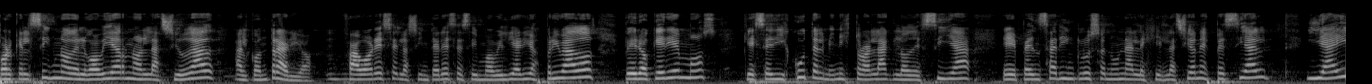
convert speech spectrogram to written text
porque el signo del gobierno en la ciudad, al contrario, favorece los intereses inmobiliarios privados, pero queremos que se discute, el ministro Alac lo decía, eh, pensar incluso en una legislación especial y ahí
